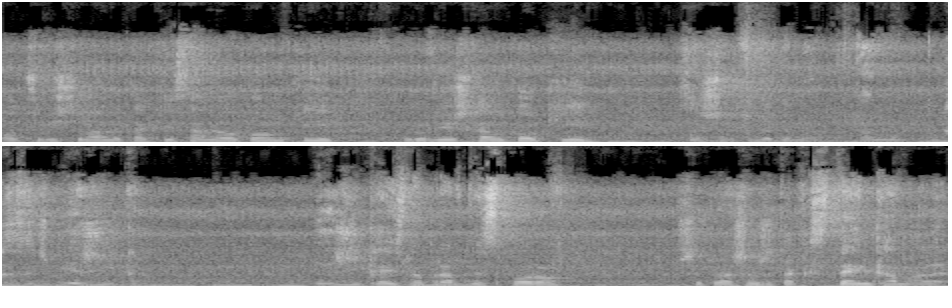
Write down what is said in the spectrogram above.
oczywiście mamy takie same oponki, również Hancocki. Zresztą tu będę Wam mógł pokazać bieżnik. Bieżnika jest naprawdę sporo. Przepraszam, że tak stękam, ale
